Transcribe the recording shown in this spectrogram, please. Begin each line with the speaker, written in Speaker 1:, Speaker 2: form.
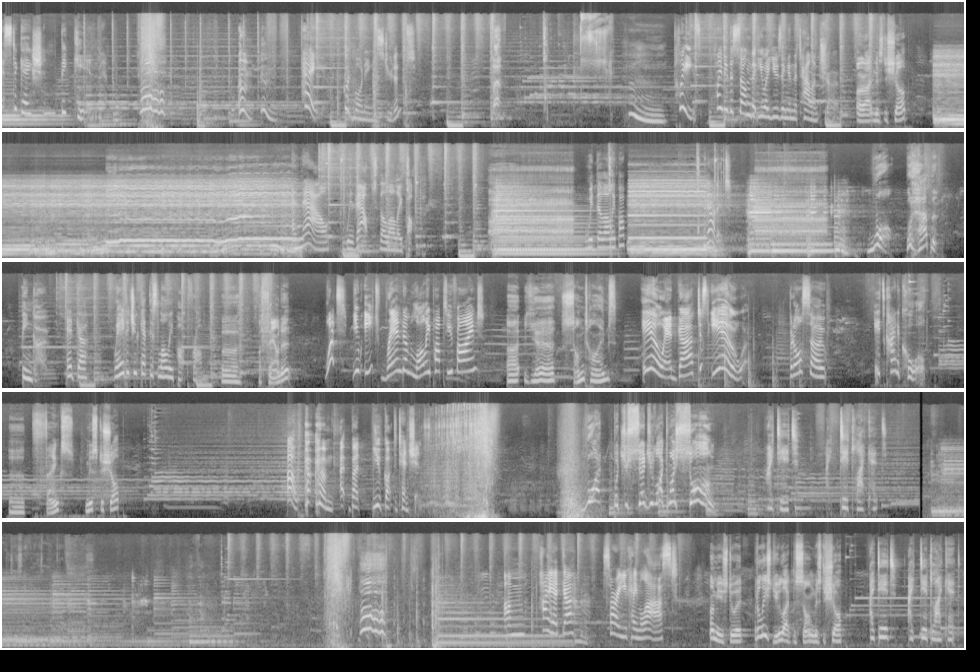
Speaker 1: the investigation begin.
Speaker 2: Hey, good morning, student. hmm. Please, play me the song that you are using in the talent show.
Speaker 3: All right, Mr. Sharp.
Speaker 2: And now, without the lollipop. With the lollipop? Without it.
Speaker 3: Whoa, what happened?
Speaker 2: Bingo. Edgar, where did you get this lollipop from?
Speaker 3: Uh, I found it.
Speaker 2: What? You eat random lollipops you find?
Speaker 3: Uh, yeah, sometimes.
Speaker 2: Ew, Edgar. Just ew. But also, it's kind of cool.
Speaker 3: Uh, thanks, Mr. Shop.
Speaker 2: Oh, uh, but you've got detention.
Speaker 3: What? But you said you liked my song!
Speaker 2: I did. I did like it. um, hi Edgar. Sorry you came last.
Speaker 3: I'm used to it, but at least you like the song, Mr. Shop.
Speaker 2: I did. I did like it.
